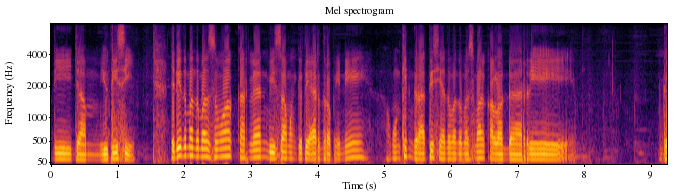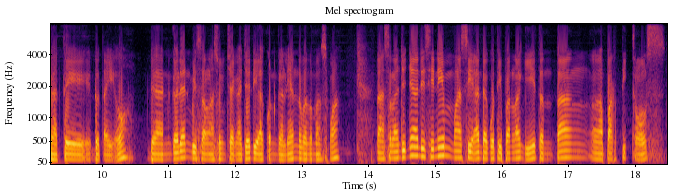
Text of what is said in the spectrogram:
di jam UTC jadi teman-teman semua kalian bisa mengikuti airdrop ini mungkin gratis ya teman-teman semua kalau dari gat.io dan kalian bisa langsung cek aja di akun kalian teman-teman semua. Nah, selanjutnya di sini masih ada kutipan lagi tentang uh, particles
